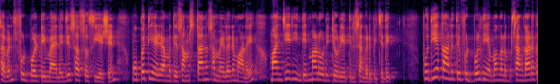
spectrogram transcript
sevens football team managers association മുപ്പത്തിയേഴാമത് സംസ്ഥാന സമ്മേളനമാണ് മഞ്ചേരി ഇന്ത്യൻ മാൾ ഓഡിറ്റോറിയത്തിൽ സംഘടിപ്പിച്ചത്. പുതിയ കാലത്തെ ഫുട്ബോൾ നിയമങ്ങളും സംഘാടക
